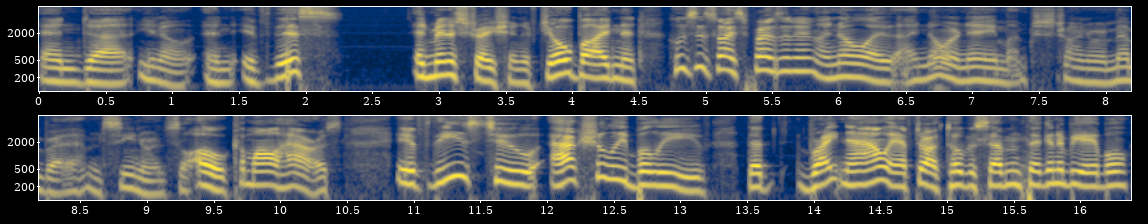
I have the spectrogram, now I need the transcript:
And, uh, you know, and if this administration, if Joe Biden and who's his vice president? I know I, I know her name. I'm just trying to remember. I haven't seen her. And so, oh, Kamala Harris. If these two actually believe that right now, after October 7th, they're going to be able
